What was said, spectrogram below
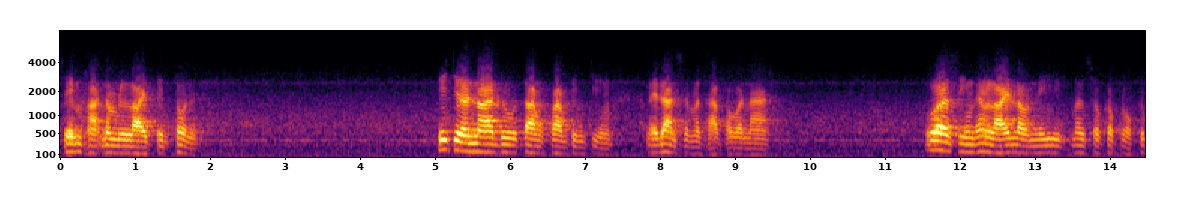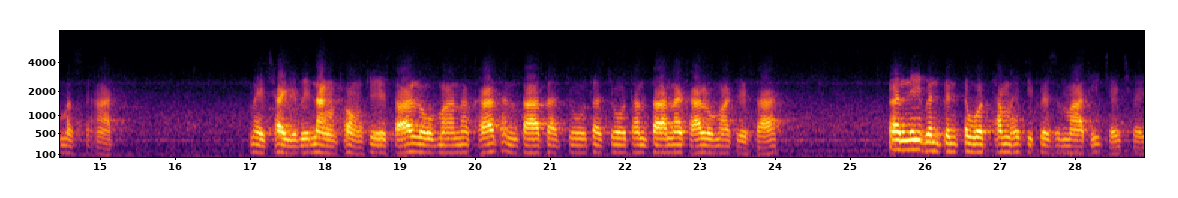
เสมหะน้ำลายเป็นต้น พิจารณาดูตามความเป็นจริง ในด้านสมถะภาวนา ว่าสิ่งทั้งหลายเหล่านี้มันสกปรกหรือมันสะอาด ไม่ใช่ไปนั่งท่องเกสาโลมานาขาทันตาตะโจตะโจทันตานาขาโลมาเกสาอันนี้เป็นเป็นตัวทำให้จิตเป็นสมาธิเฉย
